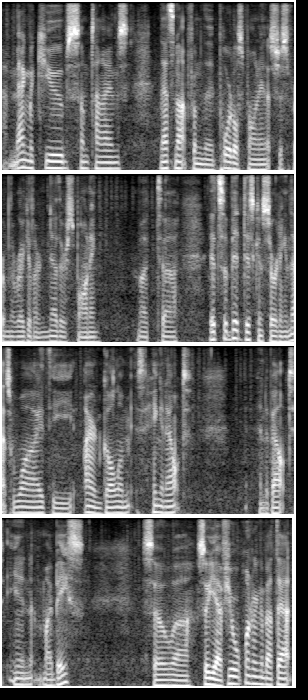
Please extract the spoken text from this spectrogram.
uh, magma cubes sometimes. That's not from the portal spawning, that's just from the regular nether spawning. But uh, it's a bit disconcerting, and that's why the iron golem is hanging out and about in my base. So, uh, so yeah, if you're wondering about that,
